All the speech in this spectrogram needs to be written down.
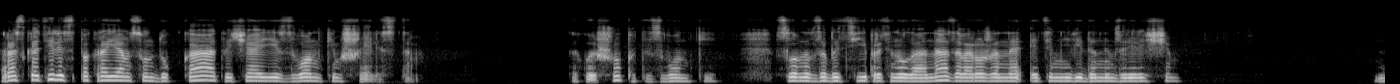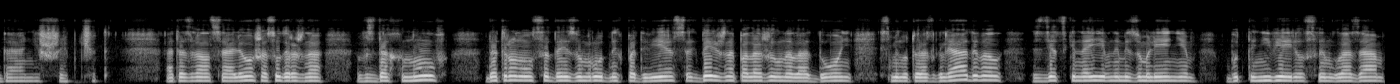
раскатились по краям сундука, отвечая ей звонким шелестом. Какой шепот звонкий! Словно в забытии протянула она, завороженная этим невиданным зрелищем. «Да, они шепчут», — отозвался Алеша, судорожно вздохнув, дотронулся до изумрудных подвесок, бережно положил на ладонь, с минуту разглядывал с детски наивным изумлением, будто не верил своим глазам,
